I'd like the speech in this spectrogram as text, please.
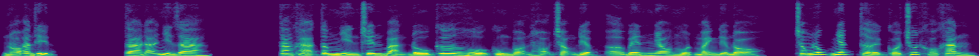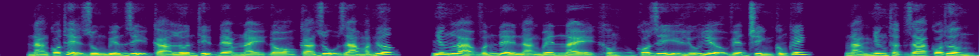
nó ăn thịt. Ta đã nhìn ra. Tang khả tâm nhìn trên bản đồ cơ hồ cùng bọn họ trọng điệp ở bên nhau một mảnh điểm đỏ, trong lúc nhất thời có chút khó khăn, nàng có thể dùng biến dị cá lớn thịt đem này đó cá dụ ra mặt nước, nhưng là vấn đề nàng bên này không có gì hữu hiệu viễn trình công kích, nàng nhưng thật ra có thương,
